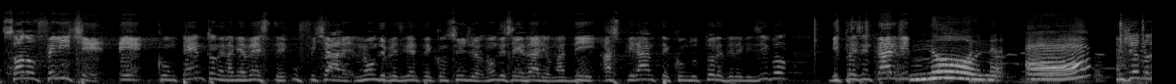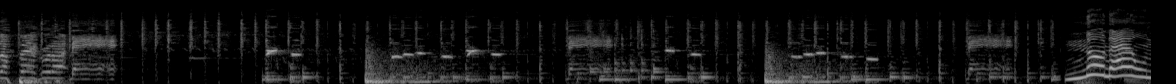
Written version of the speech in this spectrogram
Sono felice e contento nella mia veste ufficiale, non di Presidente del Consiglio, non di segretario, ma di aspirante conduttore televisivo, di presentarvi Non è un giorno da pecora. Non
